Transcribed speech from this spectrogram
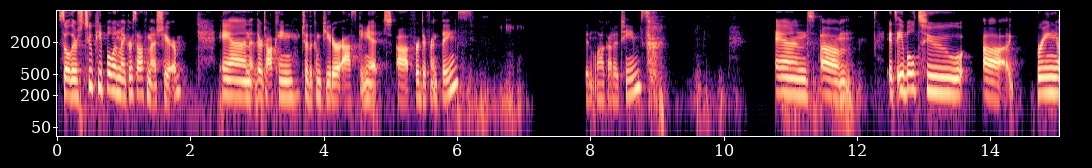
So there's two people in Microsoft Mesh here, and they're talking to the computer, asking it uh, for different things. Didn't log out of Teams. and um, it's able to uh, bring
